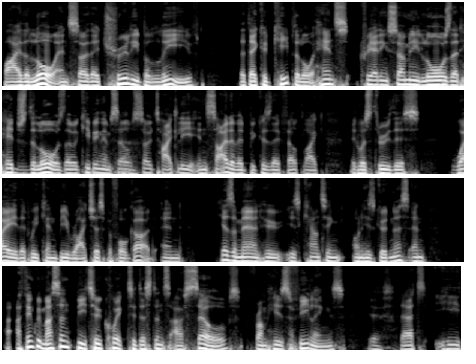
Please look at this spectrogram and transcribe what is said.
by the law, and so they truly believed that they could keep the law. Hence, creating so many laws that hedged the laws. They were keeping themselves so tightly inside of it because they felt like it was through this way that we can be righteous before God. And here's a man who is counting on his goodness. And I- I think we mustn't be too quick to distance ourselves from his feelings Yes. that he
